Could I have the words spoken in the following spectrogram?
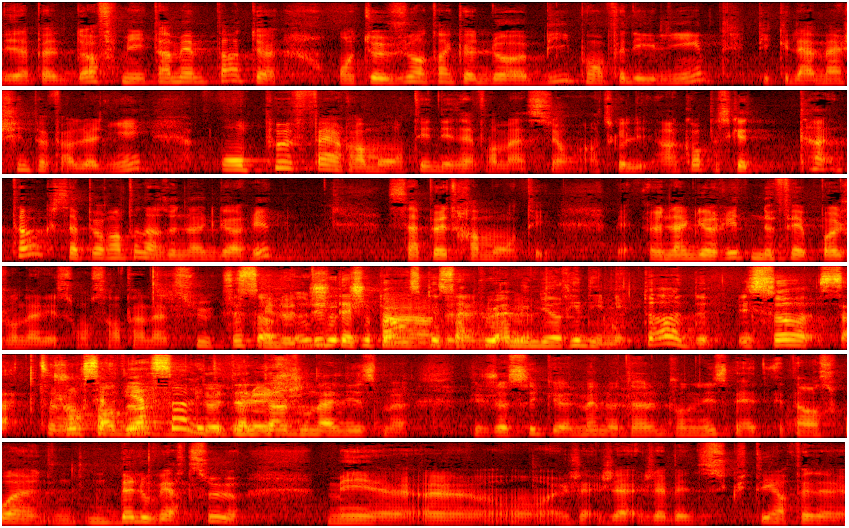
les appels d'offres, mais en même temps, on t'a vu en tant que lobby, puis on fait des liens, puis que la machine peut faire le lien, on peut faire remonter des informations. En tout cas, encore parce que tant que ça peut rentrer dans un algorithme, ça peut être remonté. Un algorithme ne fait pas le journalisme, on s'entend là-dessus. C'est ça. je, pense que ça peut améliorer des méthodes. Et ça, ça a toujours servi à ça, les technologies. journalisme. Puis je sais que même le journalisme est, en soi une, belle ouverture. Mais euh, j'avais discuté, en fait, euh,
